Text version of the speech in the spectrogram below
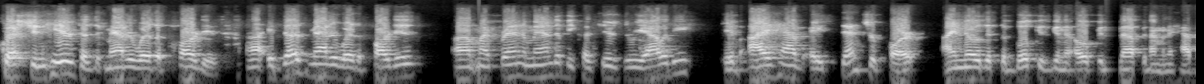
Question here, does it matter where the part is? Uh, it does matter where the part is, uh, my friend Amanda, because here's the reality. If I have a center part, I know that the book is going to open up and I'm going to have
